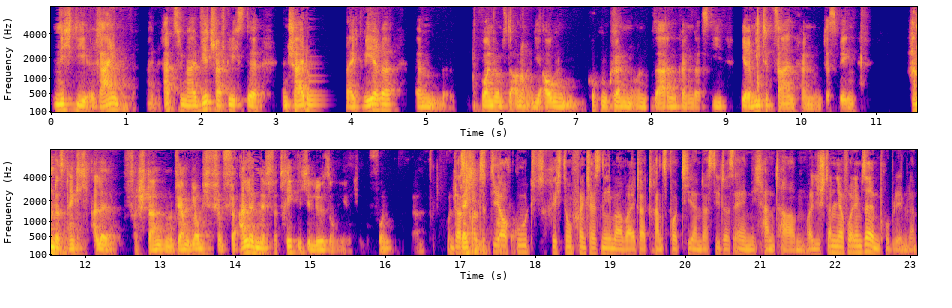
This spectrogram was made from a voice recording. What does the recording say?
nicht die rein rational wirtschaftlichste Entscheidung vielleicht wäre, ähm, wollen wir uns da auch noch in die Augen gucken können und sagen können, dass die ihre Miete zahlen können. Und deswegen haben das eigentlich alle verstanden. Und wir haben, glaube ich, für, für alle eine verträgliche Lösung irgendwie gefunden. Und das konntet ihr auch gut Richtung Franchise-Nehmer weiter transportieren, dass die das ähnlich handhaben, weil die standen ja vor demselben Problem dann.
